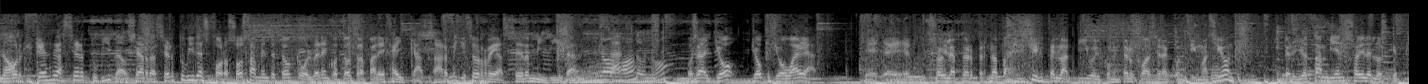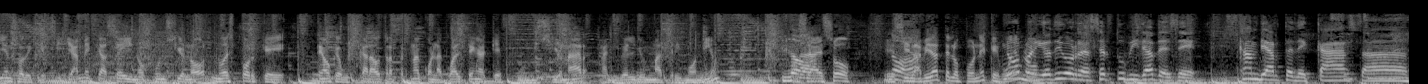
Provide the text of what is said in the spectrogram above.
No. Porque ¿qué es rehacer tu vida? O sea, rehacer tu vida es forzosamente tengo que volver a encontrar otra pareja y casarme y eso es rehacer mi vida. Exacto, ¿no? O sea, yo, yo, yo vaya. eh, eh, soy la peor persona para decírtelo a ti o el comentario que voy a hacer a continuación. Pero yo también soy de los que pienso de que si ya me casé y no funcionó, no es porque tengo que buscar a otra persona con la cual tenga que funcionar a nivel de un matrimonio. No. O sea, eso, No. Si la vida te lo pone, qué bueno. No, pero yo digo rehacer tu vida desde cambiarte de casa,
